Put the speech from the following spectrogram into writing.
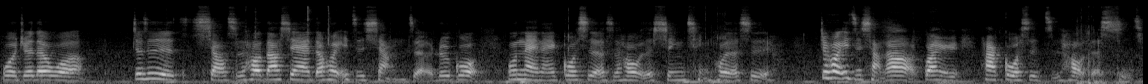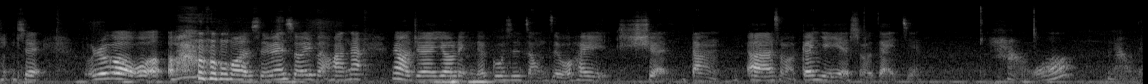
我觉得我。就是小时候到现在都会一直想着，如果我奶奶过世的时候，我的心情，或者是就会一直想到关于她过世之后的事情。所以，如果我 我随便说一本话，那那我觉得《幽灵的故事种子》我会选当呃什么跟爷爷说再见。好哦，那我的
